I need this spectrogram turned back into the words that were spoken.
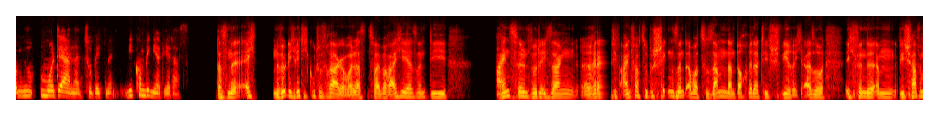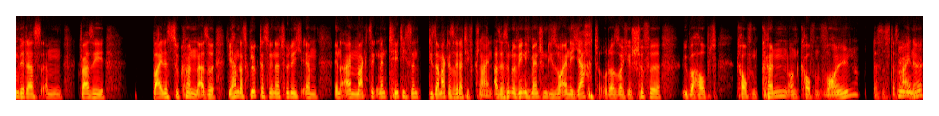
M- Moderne zu widmen? Wie kombiniert ihr das? das ist eine echt, eine wirklich richtig gute Frage, weil das zwei Bereiche hier sind, die einzeln, würde ich sagen, relativ einfach zu beschicken sind, aber zusammen dann doch relativ schwierig. Also ich finde, ähm, wie schaffen wir das ähm, quasi beides zu können. Also wir haben das Glück, dass wir natürlich ähm, in einem Marktsegment tätig sind. Dieser Markt ist relativ klein. Also es sind nur wenig Menschen, die so eine Yacht oder solche Schiffe überhaupt kaufen können und kaufen wollen. Das ist das Mhm. eine,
